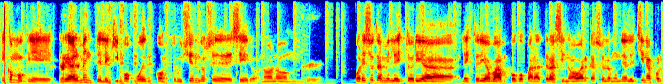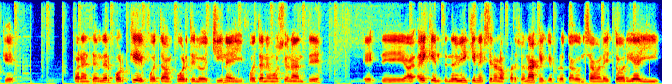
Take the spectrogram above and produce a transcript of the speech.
Es como que realmente el equipo fue construyéndose desde cero. No, no. Por eso también la historia, la historia va un poco para atrás y no abarca solo el Mundial de China, porque para entender por qué fue tan fuerte lo de China y fue tan emocionante, este, hay que entender bien quiénes eran los personajes que protagonizaban la historia y,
